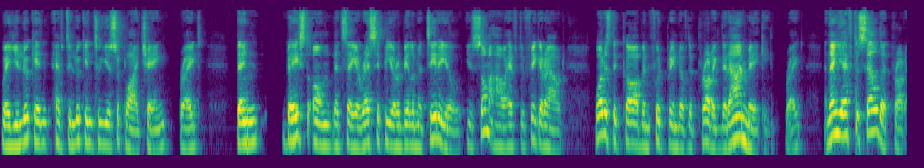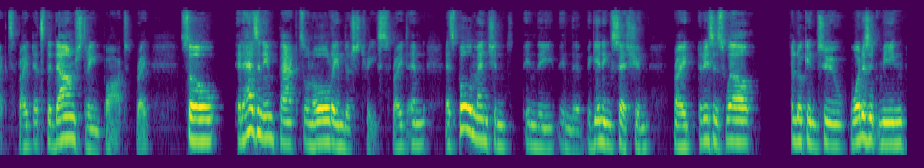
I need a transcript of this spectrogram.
where you look in have to look into your supply chain, right? Then based on let's say a recipe or a bill of material, you somehow have to figure out what is the carbon footprint of the product that I'm making, right? And then you have to sell that product, right? That's the downstream part, right? So it has an impact on all industries, right? And as Paul mentioned in the in the beginning session, right, there is as well a look into what does it mean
